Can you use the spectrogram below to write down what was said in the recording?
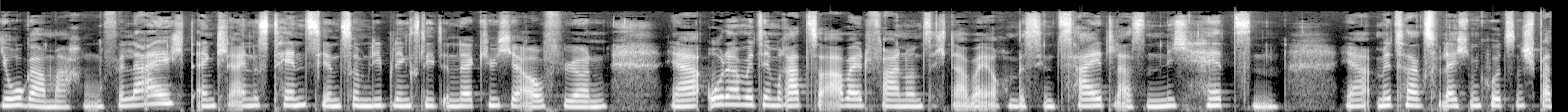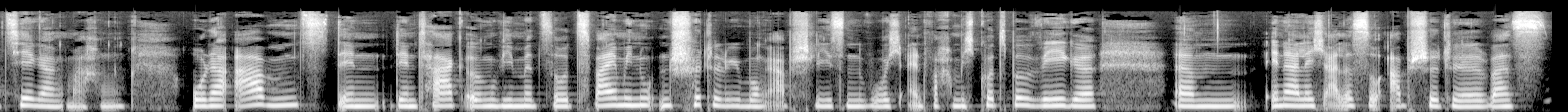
Yoga machen, vielleicht ein kleines Tänzchen zum Lieblingslied in der Küche aufführen, ja, oder mit dem Rad zur Arbeit fahren und sich dabei auch ein bisschen Zeit lassen, nicht hetzen, ja, mittags vielleicht einen kurzen Spaziergang machen. Oder abends den, den Tag irgendwie mit so zwei Minuten Schüttelübung abschließen, wo ich einfach mich kurz bewege, ähm, innerlich alles so abschüttel, was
